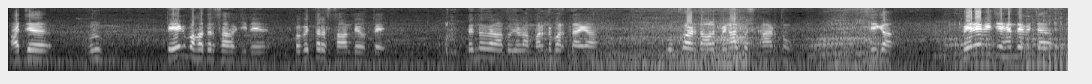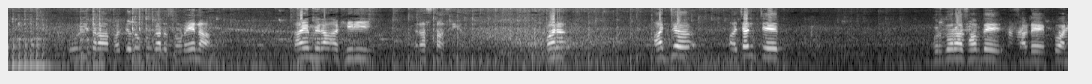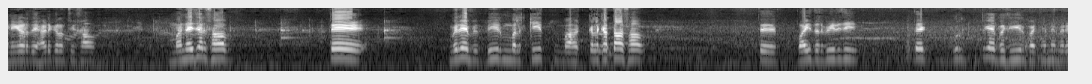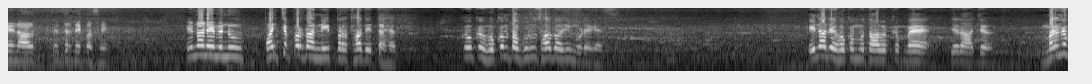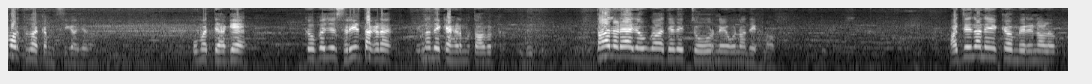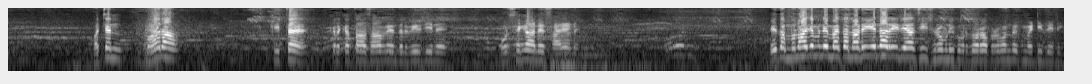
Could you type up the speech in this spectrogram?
ਅੱਜ ਗੁਰੂ ਤੇਗ ਬਹਾਦਰ ਸਾਹਿਬ ਜੀ ਦੇ ਪਵਿੱਤਰ ਸਥਾਨ ਦੇ ਉੱਤੇ ਤਿੰਨ ਦਿਨਾਂ ਤੋਂ ਜਿਹੜਾ ਮਰਨ ਵਰਤ ਹੈਗਾ ਭੁੱਖ ਹੜਤਾਲ ਬਿਨਾਂ ਕੁਝ ਖਾਣ ਤੋਂ ਸੀਗਾ। ਮੇਰੇ ਵੀ ਜਿਹਨ ਦੇ ਵਿੱਚ ਪੂਰੀ ਤਰ੍ਹਾਂ ਜਦੋਂ ਕੋਈ ਗੱਲ ਸੁਣੇ ਨਾ, ਤਾਂ ਇਹ ਮੇਰਾ ਅਖੀਰੀ ਰਸਤਾ ਸੀਗਾ। ਪਰ ਅੱਜ ਅਚਨਚੇਤ ਗੁਰਦੁਆਰਾ ਸਾਹਿਬ ਦੇ ਸਾਡੇ ਭਵਾਨੀਗੜ੍ਹ ਦੇ ਹੈੱਡ ਗ੍ਰੰਥੀ ਸਾਹਿਬ ਮੈਨੇਜਰ ਸਾਹਿਬ ਤੇ ਮੇਰੇ ਵੀਰ ਮਲਕੀਤ ਮਹ- ਕਲਕੱਤਾ ਸਾਹਿਬ ਤੇ ਬਾਈ ਦਲਵੀਰ ਜੀ ਤੇ ਗੁਰੂ ਕੇ ਵਜ਼ੀਰ ਬੈਠੇ ਨੇ ਮੇਰੇ ਨਾਲ ਇਧਰਲੇ ਪਾਸੇ। ਇਹਨਾਂ ਨੇ ਮੈਨੂੰ ਪੰਚ ਪ੍ਰਧਾਨੀ ਪ੍ਰਥਾ ਦੇ ਤਹਿਤ, ਕਿਉਂਕਿ ਹੁਕਮ ਤਾਂ ਗੁਰੂ ਸਾਹਿਬ ਦਾ ਨਹੀਂ ਮੋੜਿਆ ਗਿਆ ਸੀ। ਇਹਨਾਂ ਦੇ ਹੁਕਮ ਮੁਤਾਬਕ ਮੈਂ ਜਿਹੜਾ ਅੱਜ ਮਰਨ ਵਰਤ ਦਾ ਕੰਮ ਸੀਗਾ ਜਿਹੜਾ, ਉਹ ਮੈਂ ਤਿਆਗਿਆ। ਕਿਉਂਕਿ ਜੇ ਸਰੀਰ ਤਕੜਾ ਹੈ, ਇਹਨਾਂ ਦੇ ਕਹਿਣ ਮੁਤਾਬਕ ਤਾਂ ਲੜਿਆ ਜਾਊਗਾ ਜਿਹੜੇ ਚੋਰ ਨੇ ਉਹਨਾਂ ਦੇ ਖਿਲਾਫ। ਅੱਜ ਇਹਨਾਂ ਨੇ ਇੱਕ ਮੇਰੇ ਨਾਲ ਵਚਨ ਵਾਅਦਾ ਕੀਤਾ ਕਲਕੱਤਾ ਸਾਹਿਬ ਨੇ ਦਲਵੀਰ ਜੀ ਨੇ ਹੋਰ ਸਿੰਘਾਂ ਨੇ ਸਾਰਿਆਂ ਨੇ। ਇਹ ਤਾਂ ਮੁਲਾਜ਼ਮ ਨੇ ਮੈਂ ਤਾਂ ਲੜੀ ਇਹਨਾਂ ਲਈ ਲਿਆ ਸੀ ਸ਼੍ਰੋਮਣੀ ਗੁਰਦੁਆਰਾ ਪ੍ਰਬੰਧਕ ਕਮੇਟੀ ਦੇ ਲਈ।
